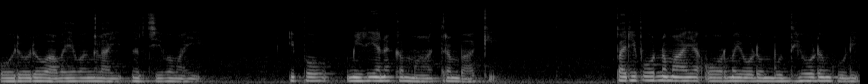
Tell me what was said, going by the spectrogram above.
ഓരോരോ അവയവങ്ങളായി നിർജീവമായി ഇപ്പോൾ മിഴിയനക്കം മാത്രം ബാക്കി. പരിപൂർണമായ ഓർമ്മയോടും ബുദ്ധിയോടും കൂടി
